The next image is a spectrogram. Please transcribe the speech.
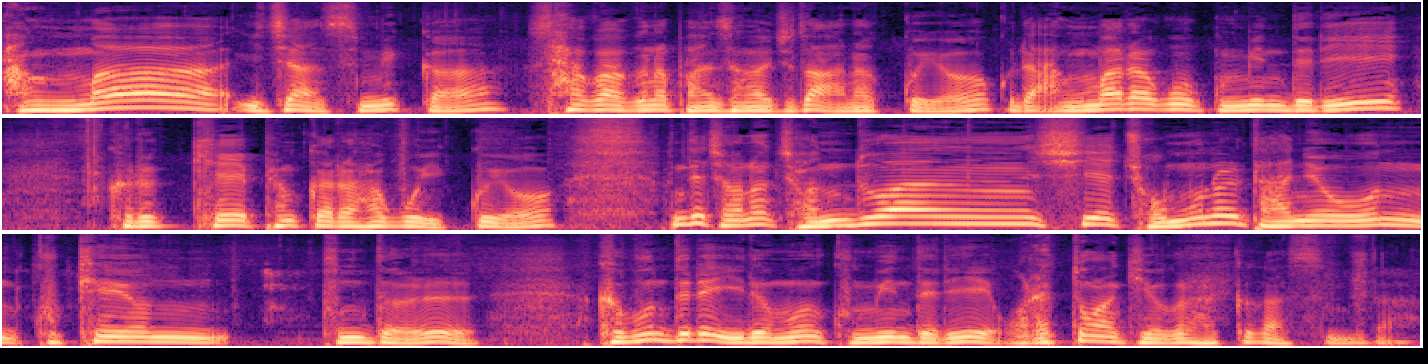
악마이지 않습니까? 사과하거나 반성하지도 않았고요. 그리고 악마라고 국민들이 그렇게 평가를 하고 있고요. 근데 저는 전두환 씨의 조문을 다녀온 국회의원 분들, 그분들의 이름은 국민들이 오랫동안 기억을 할 것 같습니다.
